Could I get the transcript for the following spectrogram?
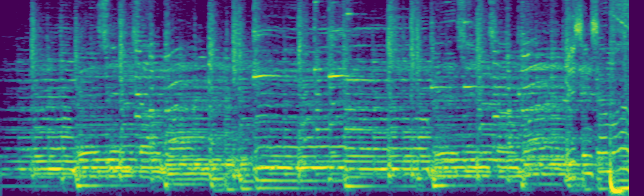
since I'm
